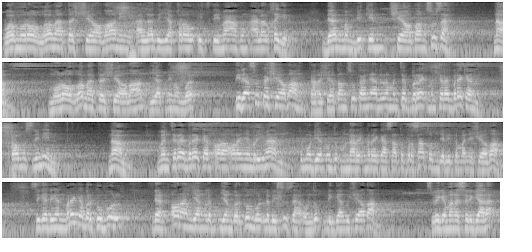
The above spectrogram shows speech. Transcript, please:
Wa muraghamat asy-syaitani alladhi yakrahu ijtima'akum 'alal khair dan membikin syaitan susah. Naam. Muraghamat asy-syaitan yakni membuat tidak suka syaitan karena syaitan sukanya adalah mencerai mencerai-beraikan kaum muslimin. Naam, mencerai-beraikan orang-orang yang beriman, kemudian untuk menarik mereka satu persatu menjadi temannya syaitan. Sehingga dengan mereka berkumpul dan orang yang yang berkumpul lebih susah untuk diganggu syaitan. Sebagaimana serigala,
